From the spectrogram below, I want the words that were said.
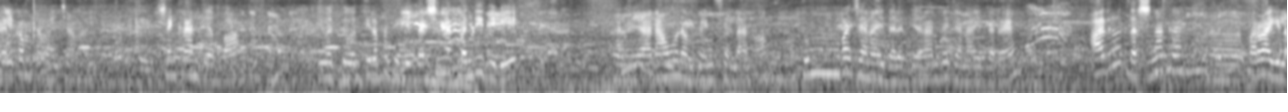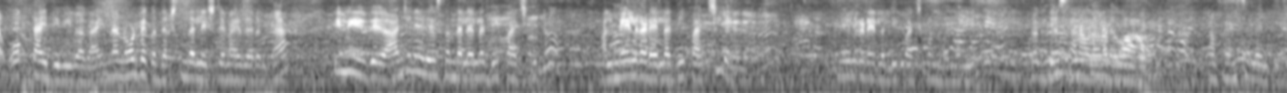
Welcome to my channel Sankranti ಹಬ್ಬ. ಇವತ್ತು ತಿರುಪತಿಲಿ ದರ್ಶನಕ್ಕೆ ಬಂದಿದ್ದೀವಿ. ನಾವು ನಮ್ಮ ಫ್ರೆಂಡ್ಸ್ ಎಲ್ಲನೂ. ತುಂಬ ಜನ ಇದ್ದಾರೆ ಜನ ಅಂದರೆ ಜನ ಇದ್ದಾರೆ. ಆದರೂ ದರ್ಶನಕ್ಕೆ ಪರವಾಗಿಲ್ಲ, ಹೋಗ್ತಾ ಇದ್ದೀವಿ ಇವಾಗ. ಇನ್ನು ನೋಡಬೇಕು ದರ್ಶನದಲ್ಲಿ ಎಷ್ಟು ಜನ ಇದ್ದಾರೆ ಅಂತ. ಇಲ್ಲಿ ಆಂಜನೇಯ ದೇವಸ್ಥಾನದಲ್ಲೆಲ್ಲ ದೀಪ ಹಚ್ಚಿಬಿಟ್ಟು, ಅಲ್ಲಿ ಮೇಲ್ಗಡೆ ಎಲ್ಲ ದೀಪ ಹಚ್ಚಿ, ಮೇಲ್ಗಡೆ ಎಲ್ಲ ದೀಪ ಹಚ್ಕೊಂಡು ಬಂದ್ವಿ. ಇವಾಗ ದೇವಸ್ಥಾನ ಒಳಗಡೆ ನಮ್ಮ ಫ್ರೆಂಡ್ಸ್ ಎಲ್ಲ ಇಲ್ಲಿ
